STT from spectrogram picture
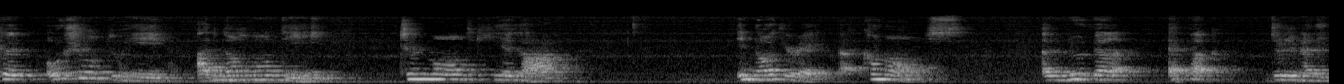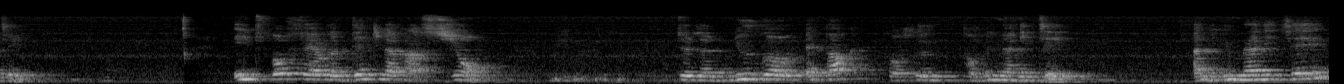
qu'aujourd'hui, à Normandie, tout le monde qui est là, inauguré, commence une nouvelle époque de l'humanité. Il faut faire la déclaration de la nouvelle époque pour, pour l'humanité. Une humanité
